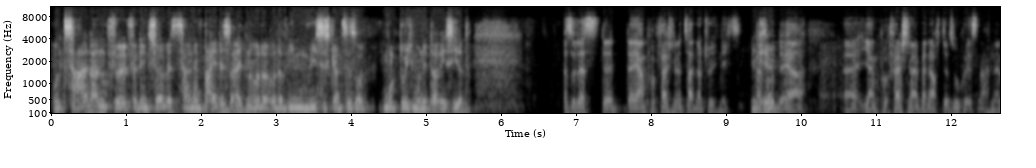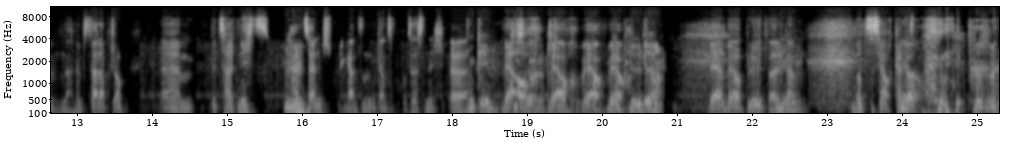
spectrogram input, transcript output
Und zahlen dann für, für den Service, zahlen dann beide Seiten oder, oder wie, wie ist das Ganze so durchmonetarisiert? Also das, der, der Young Professional zahlt natürlich nichts. Okay. Also der äh, Young Professional, wenn er auf der Suche ist nach einem, nach einem Startup-Job, ähm, bezahlt nichts, mhm. keinen Cent, den ganzen, ganzen Prozess nicht. Äh, okay. Wäre auch, wär auch, wär wär auch blöd, genau, ja. Wäre wär blöd, weil ja. dann nutzt es ja auch keiner ja. Sau.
